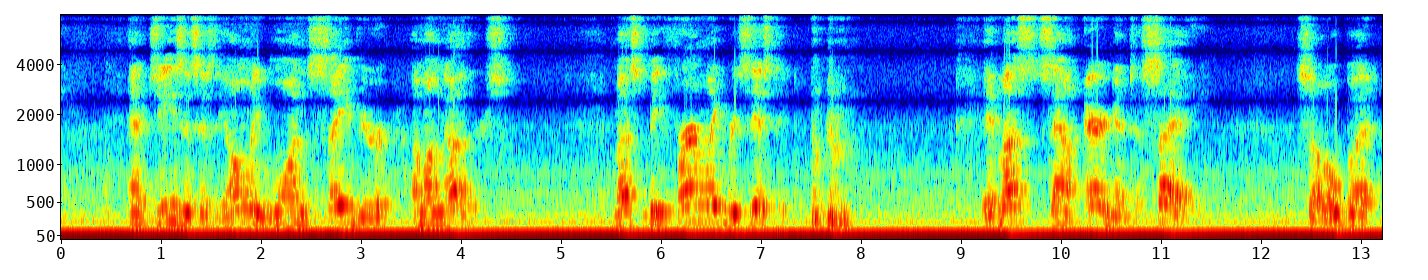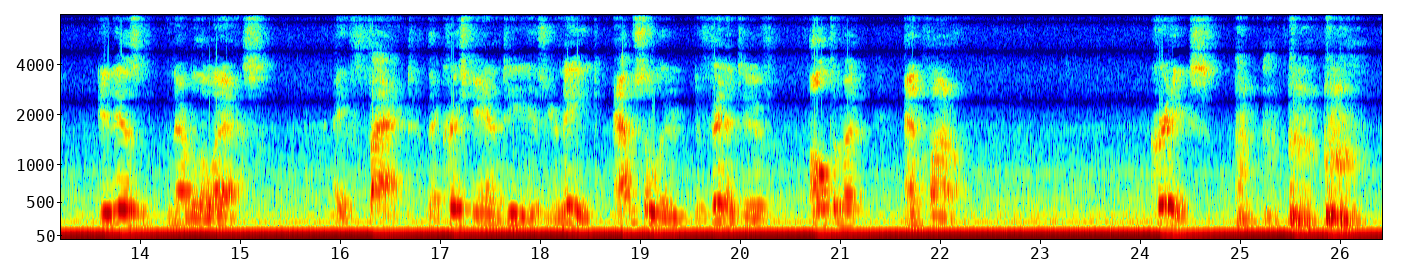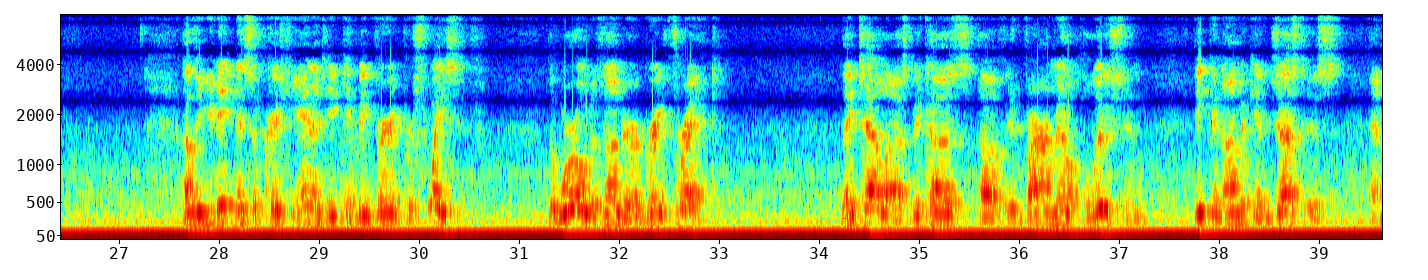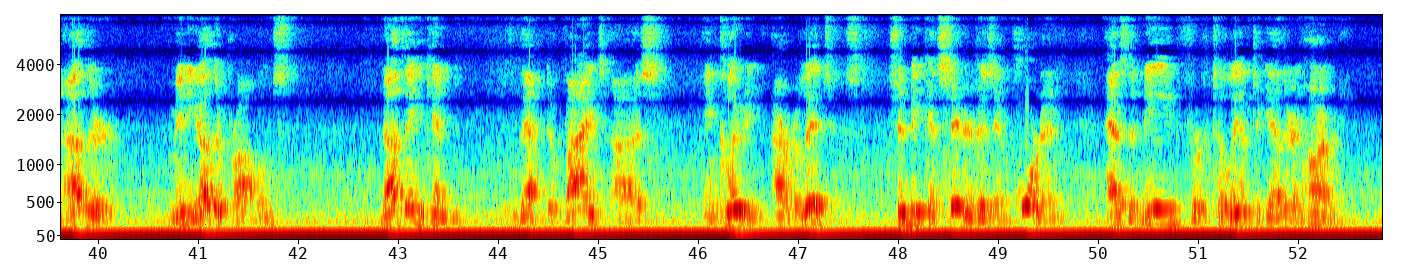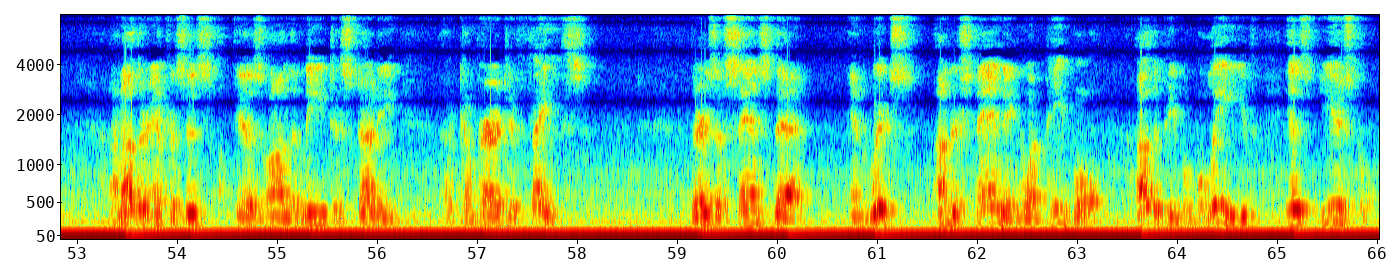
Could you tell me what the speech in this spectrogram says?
and Jesus is the only one Savior among others, must be firmly resisted. It must sound arrogant to say so, but it is nevertheless a fact that Christianity is unique, absolute, definitive, ultimate, and final. Critics of the uniqueness of Christianity can be very persuasive. The world is under a great threat. They tell us because of environmental pollution economic injustice, and other many other problems, nothing can that divides us, including our religions, should be considered as important as the need for to live together in harmony. Another emphasis is on the need to study uh, comparative faiths. There is a sense that in which understanding what people, other people believe, is useful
